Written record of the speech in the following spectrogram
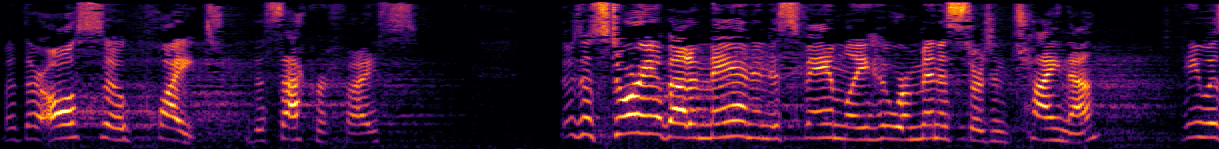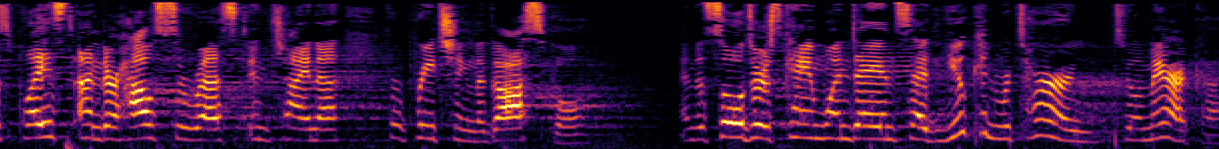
but they're also quite the sacrifice. There's a story about a man and his family who were ministers in China. He was placed under house arrest in China for preaching the gospel. And the soldiers came one day and said, You can return to America.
